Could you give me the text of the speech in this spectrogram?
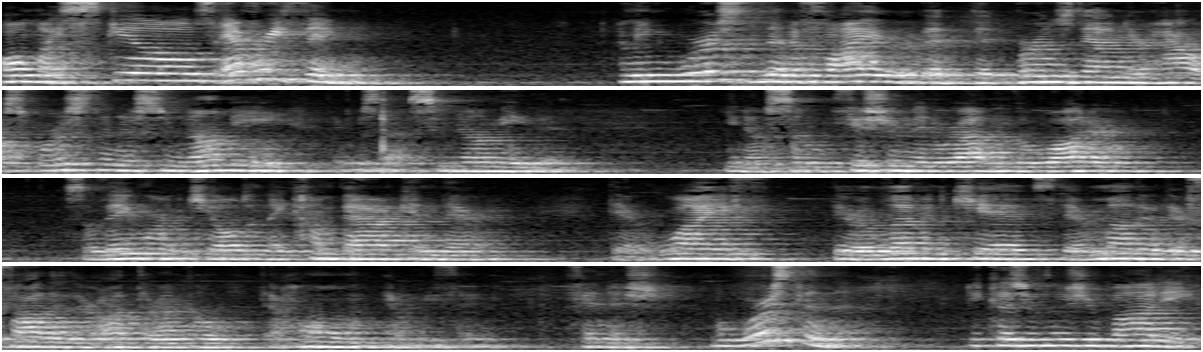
all my skills, everything. I mean, worse than a fire that, that burns down your house, worse than a tsunami. There was that tsunami that, you know, some fishermen were out in the water, so they weren't killed, and they come back and their, their wife, their 11 kids, their mother, their father, their aunt, their uncle, their home, everything finished. But worse than that, because you lose your body,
